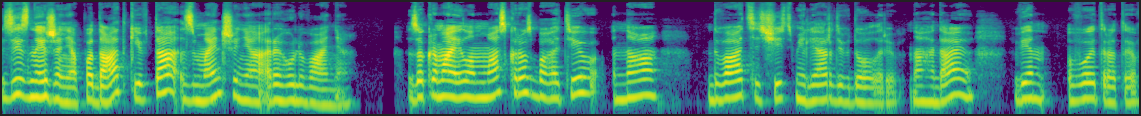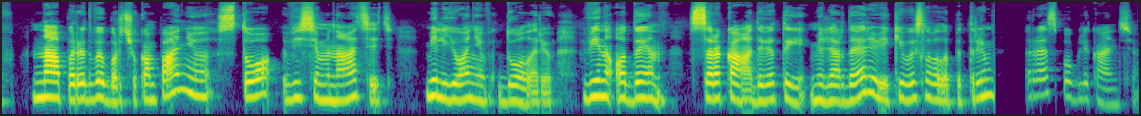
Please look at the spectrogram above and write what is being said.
зі зниження податків та зменшення регулювання. Зокрема, Ілон Маск розбагатів на 26 мільярдів доларів. Нагадаю, він витратив на передвиборчу кампанію 118 мільйонів доларів. Він один з 49 мільярдерів, які висловили підтримку республіканцю.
